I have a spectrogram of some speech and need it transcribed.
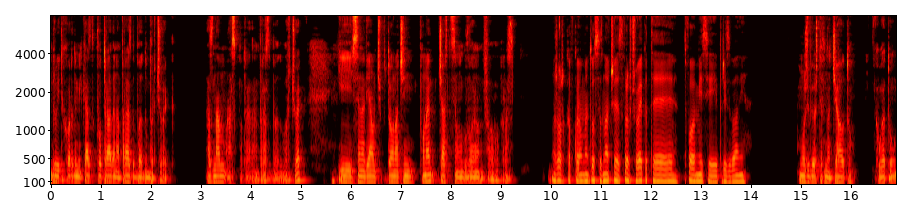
другите хора да ми казват какво трябва да направя, за да бъда добър човек. Аз знам аз какво трябва да направя, за да бъда добър човек. И се надявам, че по този начин поне части съм отговорил на това въпрос. Жорка, в кой момент осъзна, че свръхчовекът е твоя мисия и призвание? Може би още в началото, когато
